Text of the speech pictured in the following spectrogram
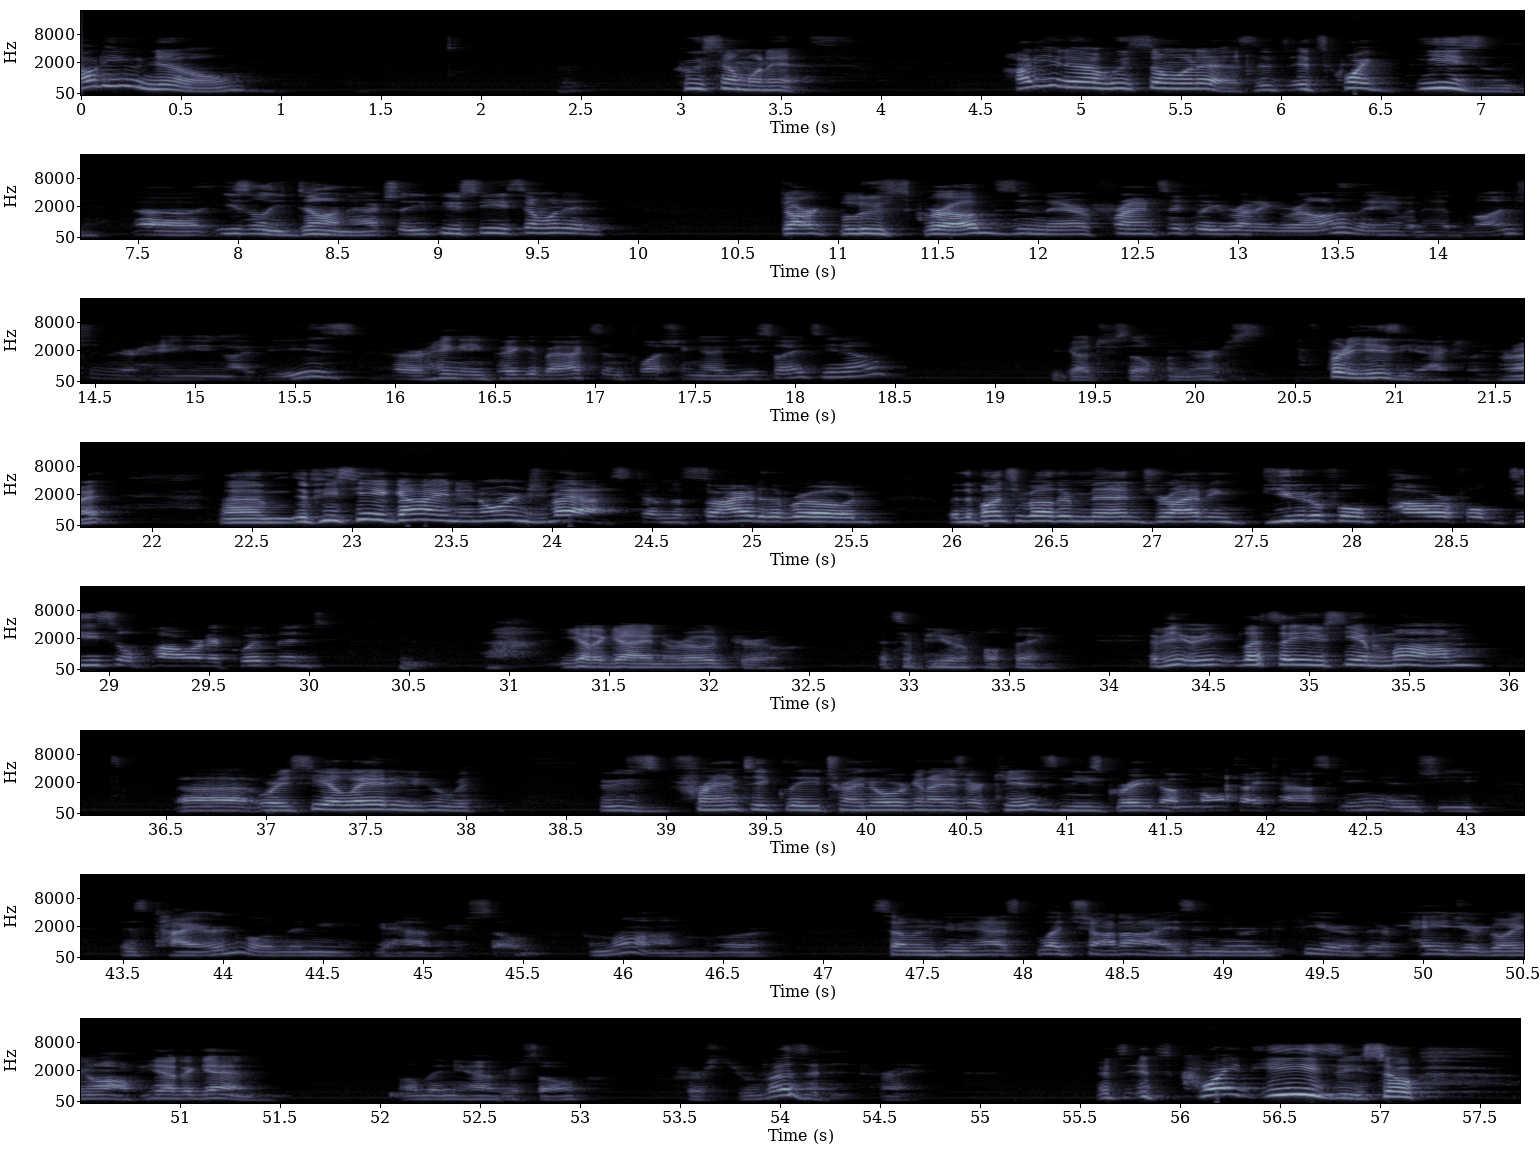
how do you know who someone is? How do you know who someone is? It's, it's quite easily uh, easily done, actually. If you see someone in dark blue scrubs and they're frantically running around and they haven't had lunch and they're hanging IVs or hanging piggybacks and flushing IV sites, you know, you got yourself a nurse. It's pretty easy, actually, right? Um, if you see a guy in an orange vest on the side of the road with a bunch of other men driving beautiful, powerful diesel powered equipment, you got a guy in the road crew. It's a beautiful thing. If you let's say you see a mom uh, or you see a lady who who's frantically trying to organize her kids and he's great on multitasking and she is tired, well then you, you have yourself a mom or someone who has bloodshot eyes and they're in fear of their pager going off yet again. Well then you have yourself first year resident, right? It's it's quite easy. So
